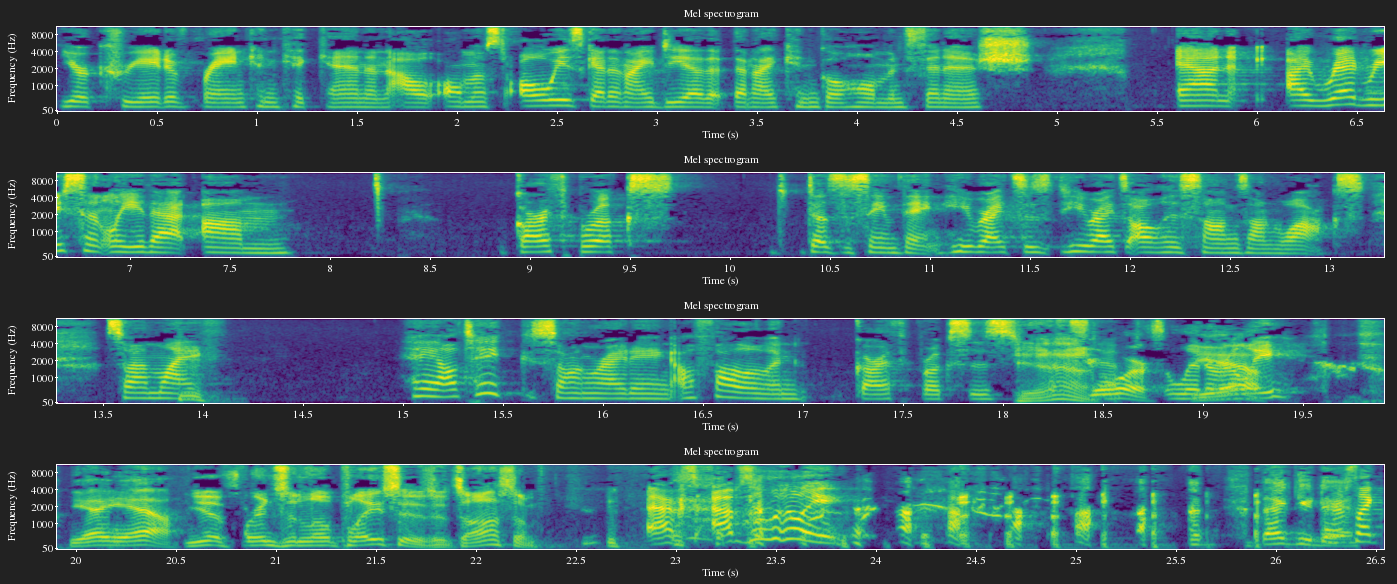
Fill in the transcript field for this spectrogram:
your creative brain can kick in and I'll almost always get an idea that then I can go home and finish. And I read recently that um, Garth Brooks does the same thing. He writes his, he writes all his songs on walks. So I'm like, hmm. Hey, I'll take songwriting. I'll follow in Garth Brooks's Yeah. footsteps, Sure. literally. Yeah, yeah. yeah. You have friends in low places. It's awesome. Absolutely. Thank you, Dan. There's like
